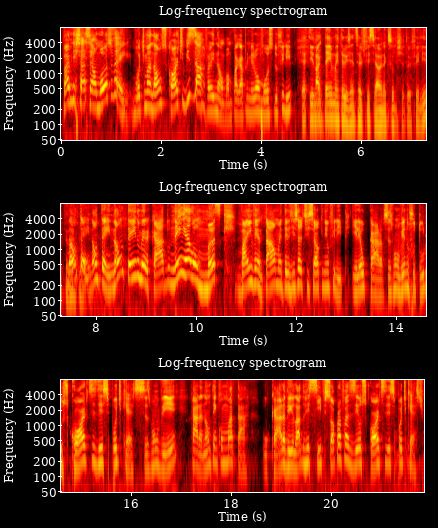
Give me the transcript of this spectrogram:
Vai me deixar sem almoço, velho? Vou te mandar uns cortes bizarros. Falei, não, vamos pagar primeiro o almoço do Felipe. É, e não tem uma inteligência artificial né, que substitui o Felipe, né? Não tem, não tem. Não tem no mercado. Nem Elon Musk vai inventar uma inteligência artificial que nem o Felipe. Ele é o cara. Vocês vão ver no futuro os cortes desse podcast. Vocês vão ver, cara, não tem como matar. O cara veio lá do Recife só para fazer os cortes desse podcast.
